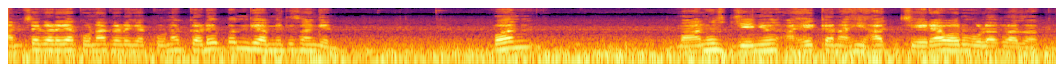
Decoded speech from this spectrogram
आमच्याकडे घ्या कोणाकडे घ्या कोणाकडे पण घ्या मी तर सांगेन. पण माणूस जेन्युन आहे का नाही हा चेहऱ्यावरून ओळखला जातो.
